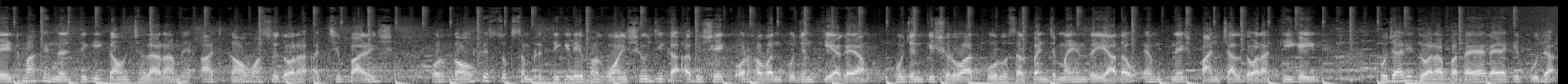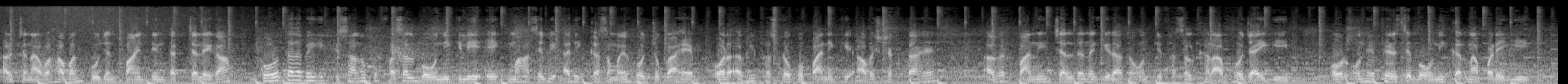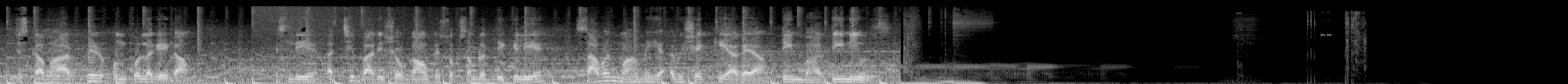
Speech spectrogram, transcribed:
बेटमा के नजदीकी गाँव झलारा में आज गाँव वासियों द्वारा अच्छी बारिश और गाँव के सुख समृद्धि के लिए भगवान शिव जी का अभिषेक और हवन पूजन किया गया। पूजन की शुरुआत पूर्व सरपंच महेंद्र यादव एवं दिनेश पांचाल द्वारा की गई। पुजारी द्वारा बताया गया कि पूजा अर्चना व हवन पूजन पाँच दिन तक चलेगा। गौरतलब है कि किसानों को फ़सल बोने के लिए एक माह से भी अधिक का समय हो चुका है और अभी फ़सलों को पानी की आवश्यकता है। अगर पानी जल्द न गिरा तो उनकी फ़सल खराब हो जाएगी और उन्हें फिर से बोनी करना पड़ेगी, जिसका भार फिर उनको लगेगा। इसलिए अच्छी बारिश हो गाँव के सुख समृद्धि के लिए सावन माह में यह अभिषेक किया गया। Team Bharti news.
